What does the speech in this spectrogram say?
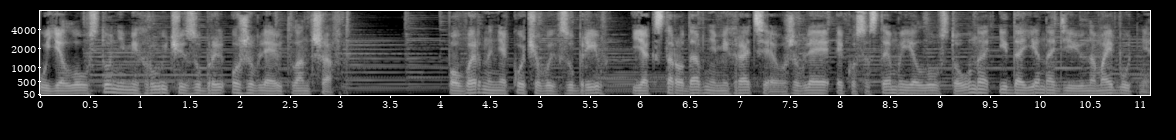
У Єлоустоні мігруючі зубри оживляють ландшафт. Повернення кочових зубрів, як стародавня міграція оживляє екосистеми Єлоустоуна і дає надію на майбутнє.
